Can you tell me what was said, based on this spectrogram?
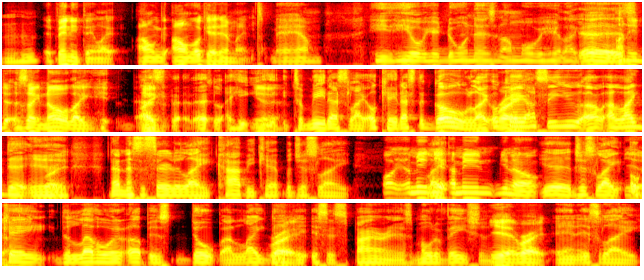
hmm If anything, like I don't, I don't look at him like, man, I'm- he he over here doing this, and I'm over here like, Yeah, I it's- need to. It's like no, like, he, like that, that- like he, Yeah. he- to me, that's like okay, that's the goal. Like okay, Right. I see you. I, I like that. And Right. Not necessarily like copycat, but just like well, I mean, like- yeah, I mean, you know, yeah, just like Yeah. okay, the leveling up is dope. I like that. Right. It's inspiring. It's motivation. yeah, right. and it's like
